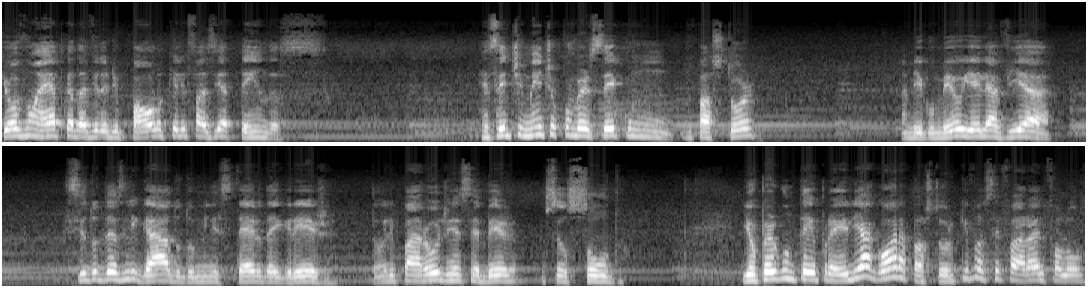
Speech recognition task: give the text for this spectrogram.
que houve uma época da vida de Paulo que ele fazia tendas. Recentemente eu conversei com um pastor, amigo meu, e ele havia sido desligado do ministério da igreja. Então ele parou de receber o seu soldo. E eu perguntei para ele: "E agora, pastor, o que você fará?" Ele falou:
